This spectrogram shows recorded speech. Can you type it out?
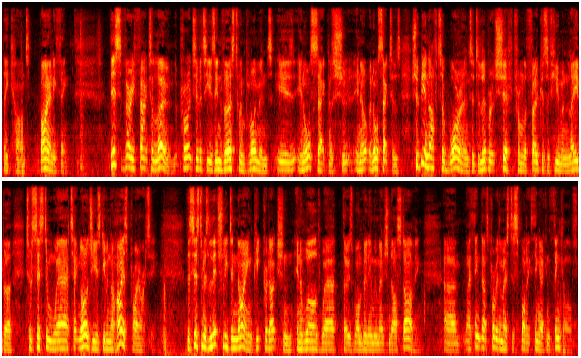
they can't buy anything. This very fact alone, that productivity is inverse to employment is, in, all sectors, in, all, in all sectors, should be enough to warrant a deliberate shift from the focus of human labour to a system where technology is given the highest priority. The system is literally denying peak production in a world where those one billion we mentioned are starving. Um, I think that's probably the most despotic thing I can think of.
